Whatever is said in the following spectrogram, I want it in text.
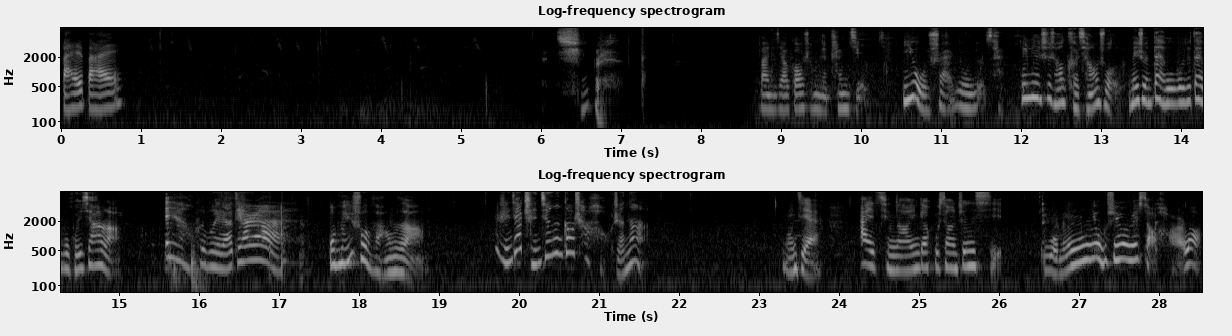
拜拜。亲人，把你家高成给看紧了，又帅又有才，婚恋市场可抢手了，没准带回国就带不回家了。哎呀，会不会聊天啊？我没说房子啊，人家陈青跟高畅好着呢。萌姐，爱情呢应该互相珍惜，我们又不是幼儿园小孩了，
